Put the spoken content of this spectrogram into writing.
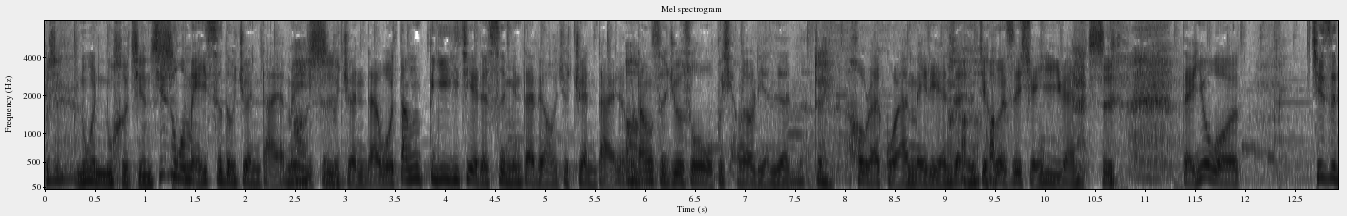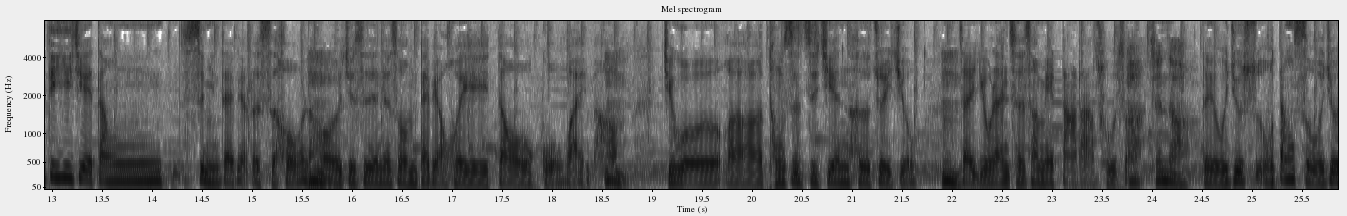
就是如果如何坚持？其实我每一次都倦怠，每一次不倦怠。我当第一届的市民代表我就倦怠了，我当时就说我不想要连任了。对，后来果然没连任，结果是选议员。是，对，因为我其实第一届当市民代表的时候，然后就是那时候我们代表会到国外嘛，哈，结果呃同事之间喝醉酒，在游览车上面大打出手。真的？对，我就说，我当时我就。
